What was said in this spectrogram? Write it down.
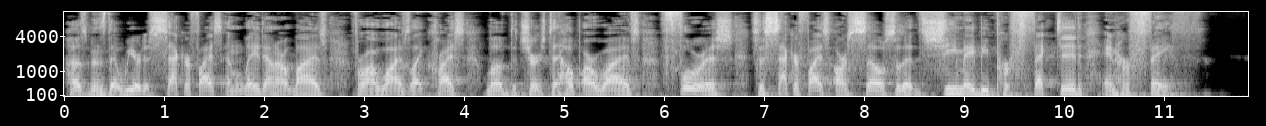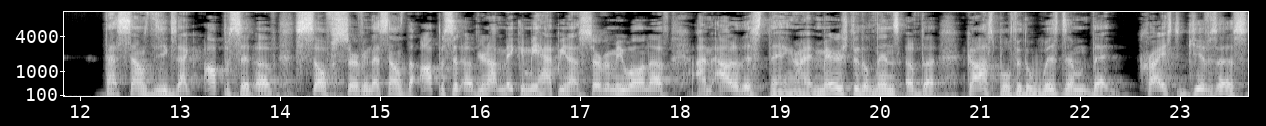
husbands that we are to sacrifice and lay down our lives for our wives like Christ loved the church, to help our wives flourish, to sacrifice ourselves so that she may be perfected in her faith. That sounds the exact opposite of self-serving. That sounds the opposite of you're not making me happy, not serving me well enough. I'm out of this thing, right? Marriage through the lens of the gospel, through the wisdom that Christ gives us,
